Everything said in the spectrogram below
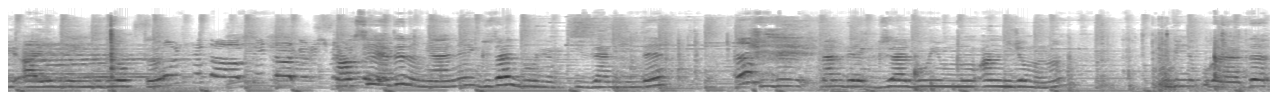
bir aile bireğimde de yoktu. Tavsiye ederim yani. Güzel bir oyun izlendiğinde. Şimdi ben de güzel bir oyun mu anlayacağım onu. Bugünlük bu kadar da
